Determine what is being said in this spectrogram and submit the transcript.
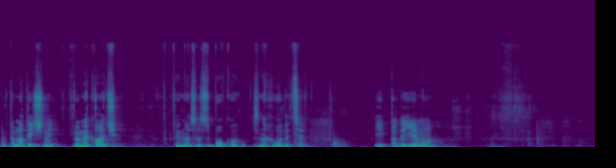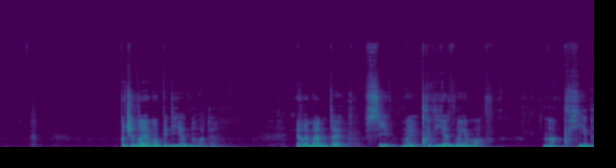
автоматичний вимикач, тобто він у нас ось збоку знаходиться, і подаємо. Починаємо під'єднувати. Елементи всі ми під'єднуємо на вхід.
